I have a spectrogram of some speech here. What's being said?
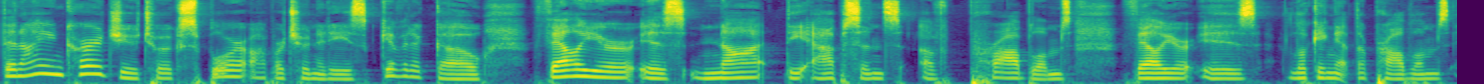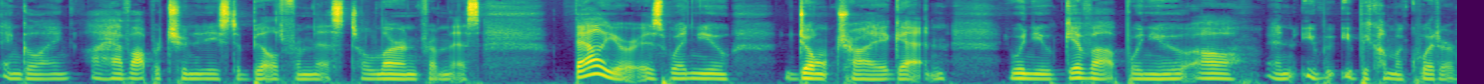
then i encourage you to explore opportunities. Give it a go. Failure is not the absence of problems. Failure is looking at the problems and going, I have opportunities to build from this, to learn from this. Failure is when you don't try again, when you give up, when you, oh, and you, you become a quitter.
